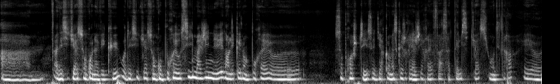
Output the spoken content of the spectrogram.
à, des situations qu'on a vécues ou à des situations qu'on pourrait aussi imaginer, dans lesquelles on pourrait euh, se projeter, se dire comment est-ce que je réagirais face à telle situation, etc. Et, euh,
